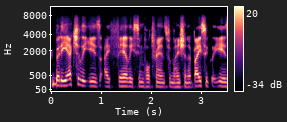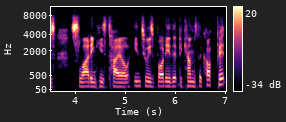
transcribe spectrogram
But he actually is a fairly simple transformation. It basically is sliding his tail into his body that becomes the cockpit.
